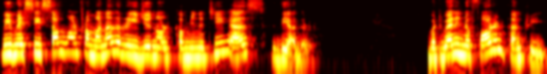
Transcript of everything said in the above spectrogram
we may see someone from another region or community as the other. But when in a foreign country,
